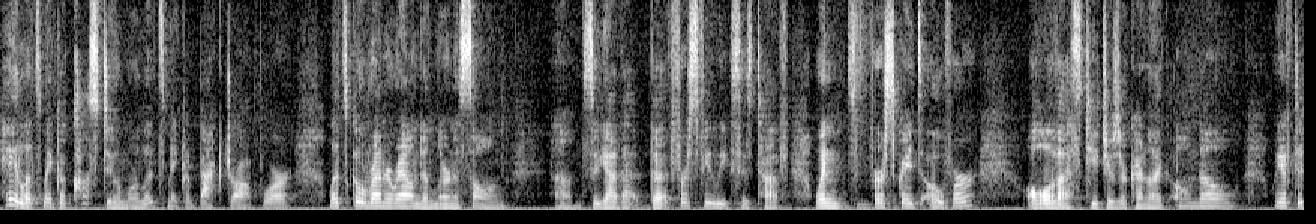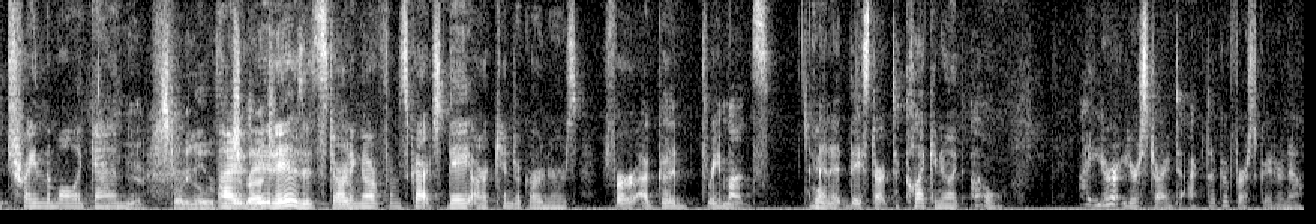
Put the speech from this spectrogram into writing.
hey, let's make a costume, or let's make a backdrop, or let's go run around and learn a song. Um, so yeah, that the first few weeks is tough. When mm. first grade's over, all of us teachers are kind of like, oh no, we have to train them all again. Yeah, starting over from scratch. It is. It's starting yeah. over from scratch. They are kindergartners for a good three months, and oh. then it, they start to click, and you're like, oh, you're you're starting to act like a first grader now.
